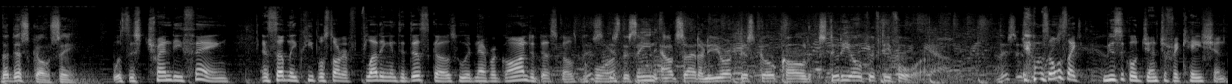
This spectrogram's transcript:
the disco scene. It was this trendy thing, and suddenly people started flooding into discos who had never gone to discos before. This is the scene outside a New York disco called Studio 54. it was almost like musical gentrification,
